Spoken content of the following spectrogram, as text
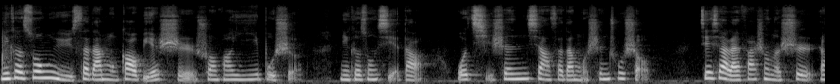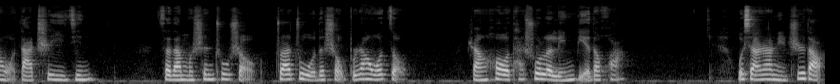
尼克松与萨达姆告别时，双方依依不舍。尼克松写道：“我起身向萨达姆伸出手，接下来发生的事让我大吃一惊。萨达姆伸出手抓住我的手，不让我走，然后他说了临别的话：‘我想让你知道，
